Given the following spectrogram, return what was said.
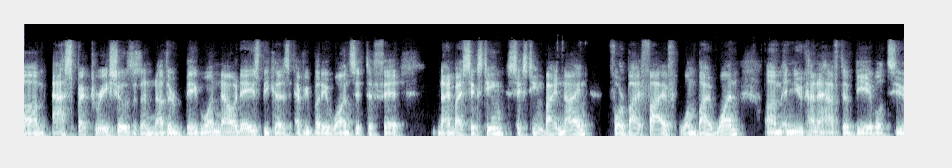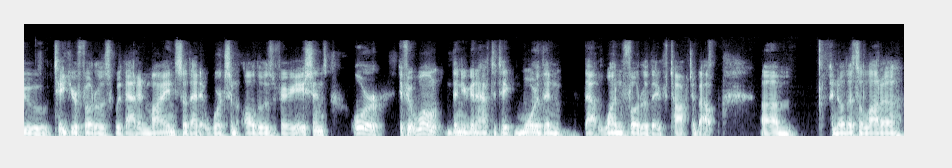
Um, aspect ratios is another big one nowadays because everybody wants it to fit 9 by 16, 16 by 9, 4 by 5, 1 by 1. Um, and you kind of have to be able to take your photos with that in mind so that it works in all those variations. Or if it won't, then you're going to have to take more than that one photo they've talked about. Um, I know that's a lot of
